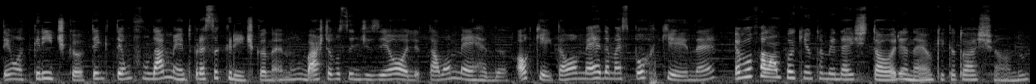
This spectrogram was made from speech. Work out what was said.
tem uma crítica, tem que ter um fundamento para essa crítica, né? Não basta você dizer, olha, tá uma merda. Ok, tá uma merda, mas por quê, né? Eu vou falar um pouquinho também da história, né? O que, que eu tô achando.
